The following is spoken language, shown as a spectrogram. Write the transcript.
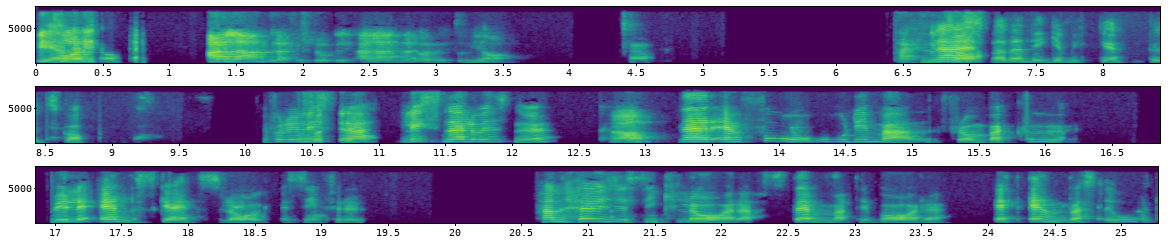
vi tar det. Alla andra förstod, alla andra hörde utom jag. Ja. Tack för det. Den ligger mycket budskap. Nu får du lyssna. Lyssna Louise nu. Ja. När en fåordig man från Baku ville älska ett slag med sin fru. Han höjer sin klara stämma till bara ett endaste ord.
